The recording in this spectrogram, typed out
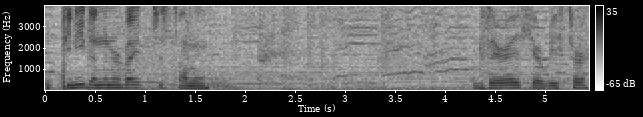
If you need an innervate, just tell me. Xeria, here, Reester.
